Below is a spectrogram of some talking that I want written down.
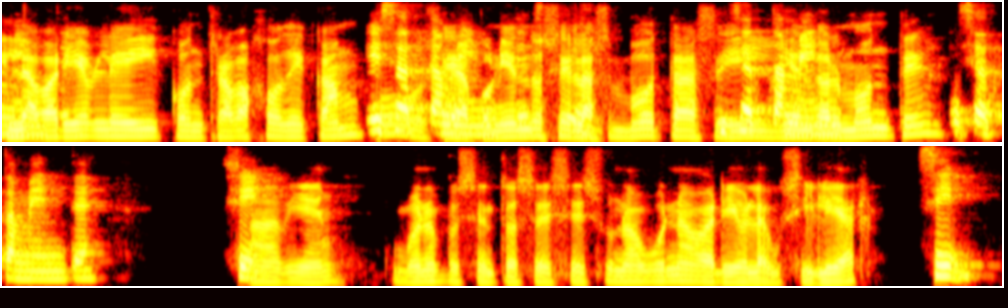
la variable Y con trabajo de campo, o sea, poniéndose las botas y yendo al monte. Exactamente, sí. Ah, bien. Bueno, pues entonces es una buena variable auxiliar. Sí,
